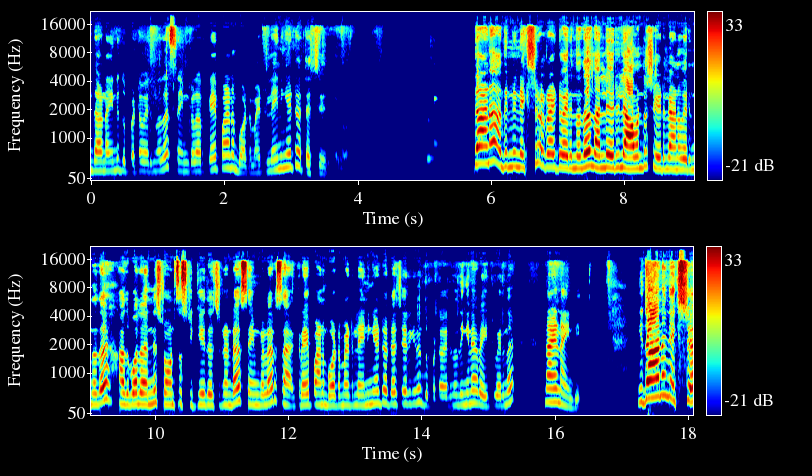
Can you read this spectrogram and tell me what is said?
ഇതാണ് അതിന്റെ ദുപ്പട്ട വരുന്നത്. സെയിം കളർ കേപ്പാണ് ബോട്ടമായിട്ട് ലൈനിങ് ആയിട്ട് അറ്റാച്ച് ചെയ്തിരിക്കുന്നത്. ഇതാണ് അതിന്റെ നെക്സ്റ്റ് കളർ ആയിട്ട് വരുന്നത്. നല്ലൊരു ലാവണ്ടർ ഷെയ്ഡിലാണ് വരുന്നത്. അതുപോലെ തന്നെ സ്റ്റോൺസ് സ്റ്റിക്ക് ചെയ്ത് വെച്ചിട്ടുണ്ട്. സെയിം കളർ ക്രേപ്പ് ആണ് ബോട്ടമായിട്ട് ലൈനിങ് ആയിട്ട് അറ്റാച്ച് ചെയ്തിരിക്കുന്നത് ദുപ്പട്ട വരുന്നത് ഇങ്ങനെ റേറ്റ് വരുന്നത് നയൻ നയന്റി ഇതാണ് നെക്സ്റ്റ്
